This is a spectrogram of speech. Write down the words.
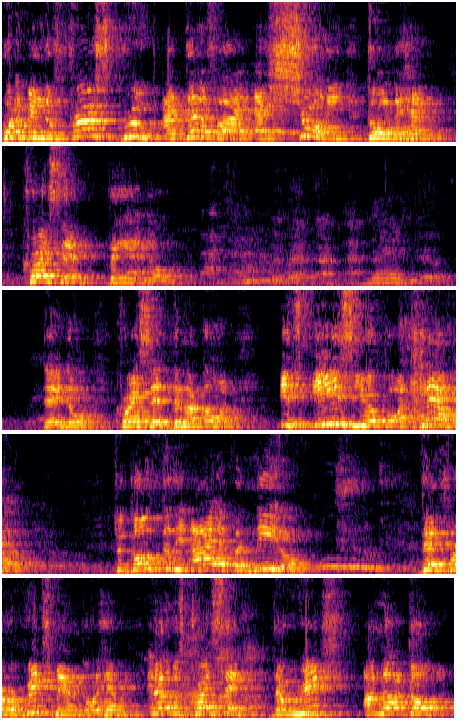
would have been the first group identified as surely going to heaven. Christ said, they ain't going. They ain't going. Christ said, they're not going. It's easier for a camel to go through the eye of a needle than for a rich man to go to heaven. In other words, Christ saying, the rich are not going.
